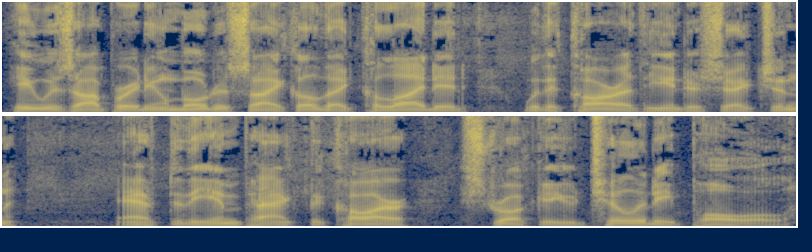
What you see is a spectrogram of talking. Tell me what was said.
He was operating a motorcycle that collided with a car at the intersection. After the impact, the car struck a utility pole.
